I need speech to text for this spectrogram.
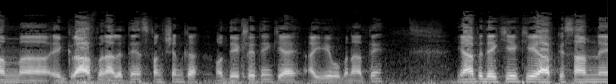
ہم ایک گراف بنا لیتے ہیں اس فنکشن کا اور دیکھ لیتے ہیں کیا ہے آئیے وہ بناتے ہیں یہاں پہ دیکھیے کہ آپ کے سامنے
